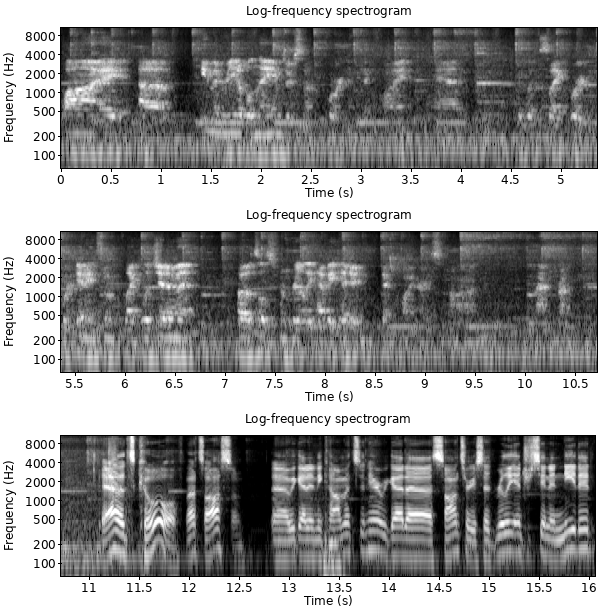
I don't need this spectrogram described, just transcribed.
why uh, human readable names are so important in Bitcoin, and it looks like we're, we're getting some like legitimate proposals from really heavy hitting Bitcoiners on that front. Yeah, that's cool. That's awesome. Uh, we got any comments in here? We got uh, Saunter. He said, really interesting and needed.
